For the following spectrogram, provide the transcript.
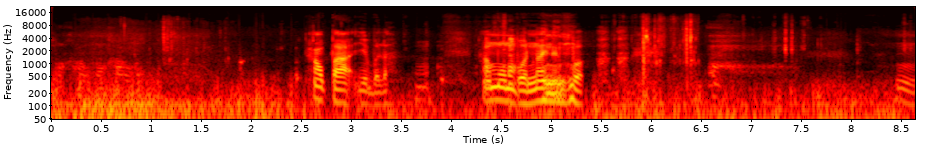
หัวเข้าหัวเข้าเฮาปลาอยู่บ่ล่ะอืมเฮามุมบนหน่อยหนึงบ่อืม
